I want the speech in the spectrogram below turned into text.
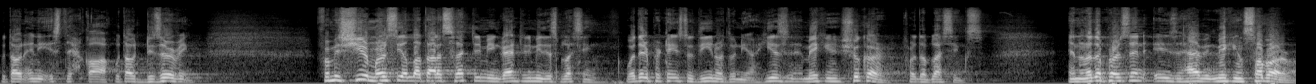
without any istihqaq, without deserving. From His sheer mercy, Allah Ta'ala selected me and granted me this blessing, whether it pertains to deen or dunya. He is making shukr for the blessings. And another person is having making sabr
